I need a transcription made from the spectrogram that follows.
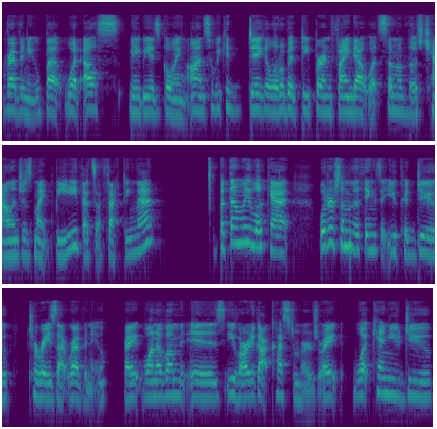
revenue, but what else maybe is going on? So we could dig a little bit deeper and find out what some of those challenges might be that's affecting that. But then we look at what are some of the things that you could do to raise that revenue, right? One of them is you've already got customers, right? What can you do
